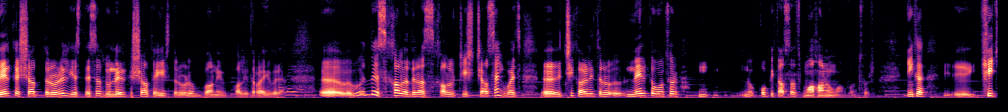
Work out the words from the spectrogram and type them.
ներկը շատ տրորել, ես տեսա դու ներկը շատ էիր տրորում բանի պալիտրայի վրա դե սխալը դրա սխալու ճիշտ չասենք, բայց չի կարելի ներկը ոնց որ նո կոպիտ ասած մահանում է ոնց որ ինքը քիչ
